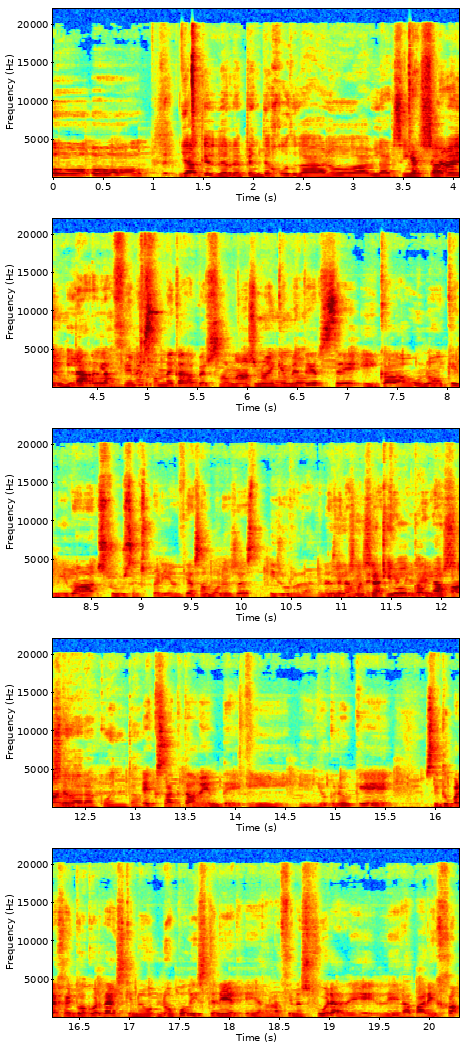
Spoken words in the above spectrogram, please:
O, o, ya que de repente juzgar o hablar sin que saber un las relaciones son de cada persona no hay que meterse y cada uno que viva sus experiencias amorosas y sus relaciones de la manera que le dé la pues se dará cuenta. Exactamente y, y, yo creo que si tu pareja y tú acordáis que no, no podéis tener eh, relaciones fuera de, de la pareja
